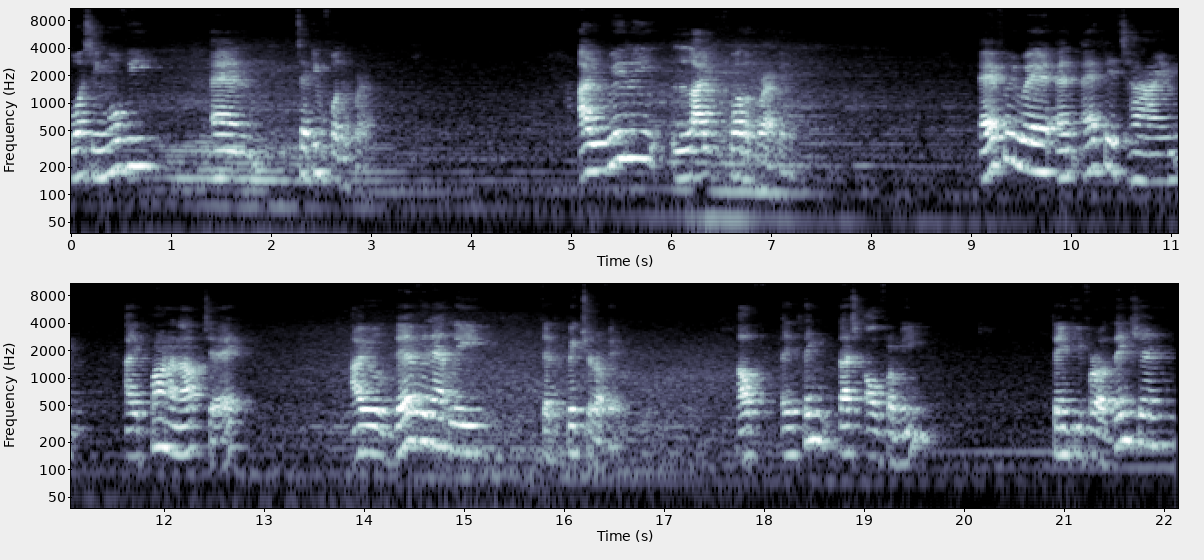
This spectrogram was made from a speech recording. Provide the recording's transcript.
watching movie and taking photograph. I really like photographing. Everywhere and every time I found an object, I will definitely take a picture of it. I'll, I think that's all for me. Thank you for attention.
